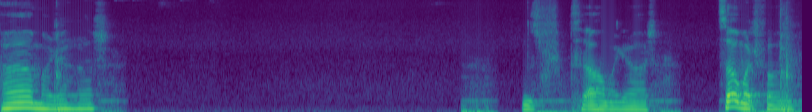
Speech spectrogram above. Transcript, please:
Oh my gosh. Oh my gosh, so much fun.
